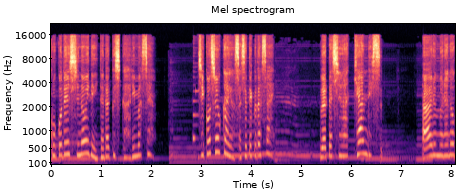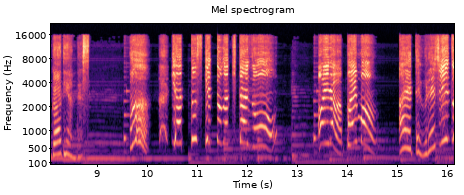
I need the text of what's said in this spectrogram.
ここでしのいでいただくしかありません。自己紹介をさせてください。私はキャンディス。R 村のガーディアンです。やっと助っ人が来たぞ。おいらはパイモン。会えて嬉しいぞ。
